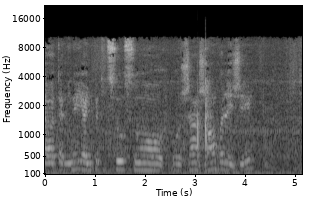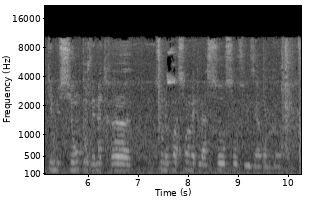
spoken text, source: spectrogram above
Euh, terminé, il y a une petite sauce au, au gingembre léger, petite émulsion que je vais mettre euh, sur le poisson avec la sauce au herbes. Donc, euh,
